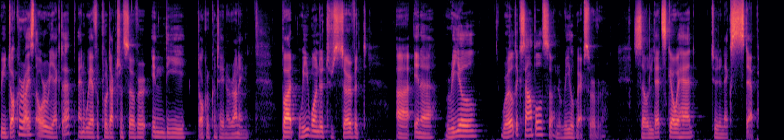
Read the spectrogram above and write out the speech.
We Dockerized our React app and we have a production server in the Docker container running. But we wanted to serve it uh, in a real world example, so in a real web server. So let's go ahead to the next step.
